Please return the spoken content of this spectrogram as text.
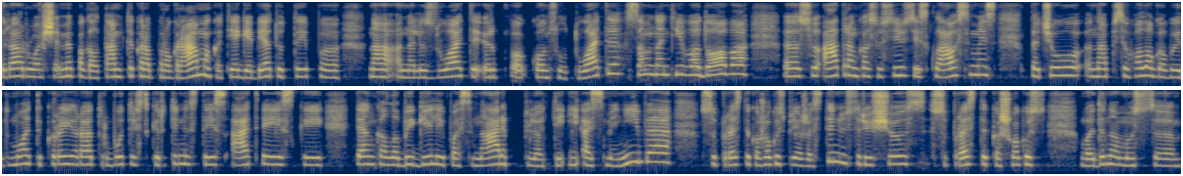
yra ruošiami pagal tam tikrą programą, kad jie gebėtų taip e, na, analizuoti ir konsultuoti samdantį vadovą su atranka susijusiais klausimais. Tačiau na, psichologo vaidmuo tikrai yra turbūt išskirtinis tais atvejais, kai tenka labai giliai pasinarplioti į asmenybę, suprasti kažkokius priežastinius ryšius, suprasti kažkokius vadinamus, e,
